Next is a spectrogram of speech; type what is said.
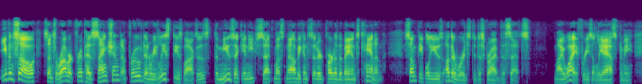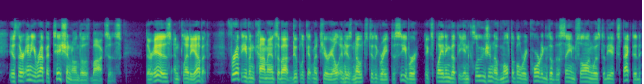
Even so, since Robert Fripp has sanctioned, approved, and released these boxes, the music in each set must now be considered part of the band's canon. Some people use other words to describe the sets. My wife recently asked me, Is there any repetition on those boxes? There is, and plenty of it. Fripp even comments about duplicate material in his notes to The Great Deceiver, explaining that the inclusion of multiple recordings of the same song was to be expected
